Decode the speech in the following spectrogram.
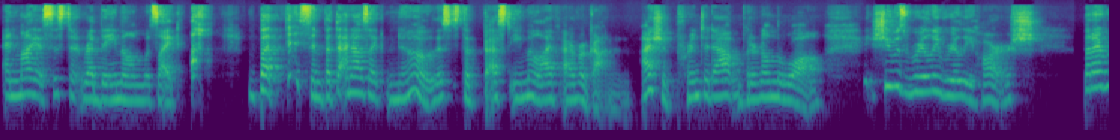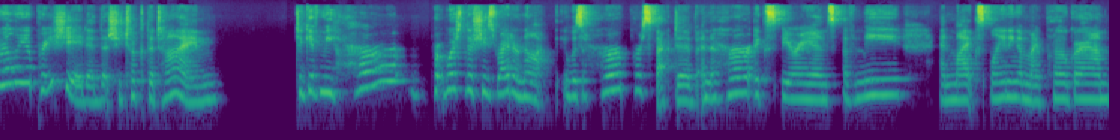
And my assistant read the email and was like, oh, but this and but that. And I was like, no, this is the best email I've ever gotten. I should print it out and put it on the wall. She was really, really harsh, but I really appreciated that she took the time to give me her, whether she's right or not, it was her perspective and her experience of me and my explaining of my program.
